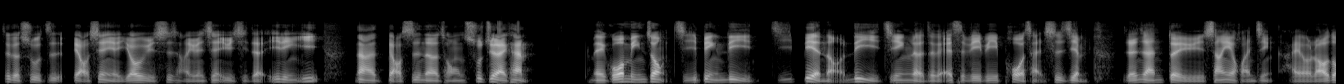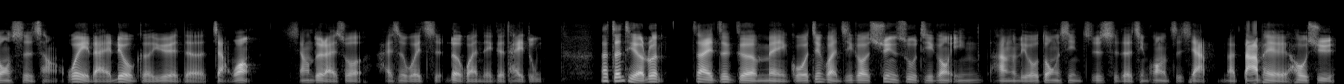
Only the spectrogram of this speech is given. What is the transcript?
这个数字表现也优于市场原先预期的一零一。那表示呢，从数据来看。美国民众疾病历，即便哦历经了这个 SVB 破产事件，仍然对于商业环境还有劳动市场未来六个月的展望，相对来说还是维持乐观的一个态度。那整体而论。在这个美国监管机构迅速提供银行流动性支持的情况之下，那搭配后续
